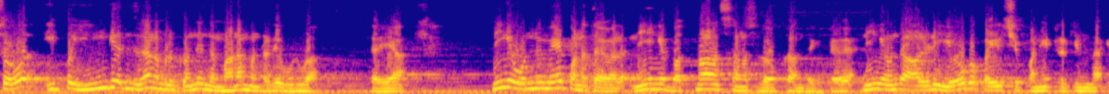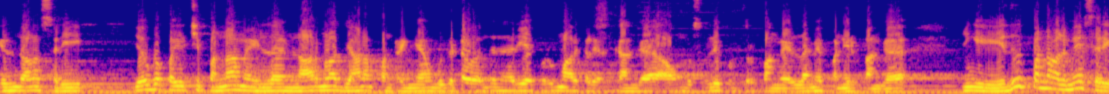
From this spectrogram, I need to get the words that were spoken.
ஸோ இப்போ இங்கேருந்து தான் நம்மளுக்கு வந்து இந்த மனம்ன்றதே உருவாகும். சரியா? நீங்க ஒண்ணுமே பண்ண தேவையில்ல. நீங்க பத்மாசனத்துல உட்காந்துக்கிட்டு நீங்க வந்து ஆல்ரெடி யோக பயிற்சி பண்ணிட்டு இருக்கீங்க. இருந்தாலும் சரி யோக பயிற்சி பண்ணாமல் இல்லை நார்மலா தியானம் பண்றீங்க. உங்ககிட்ட வந்து நிறைய குருமார்கள் இருக்காங்க. அவங்க சொல்லி கொடுத்துருப்பாங்க. எல்லாமே பண்ணியிருப்பாங்க நீங்கள் எது பண்ணாலுமே சரி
